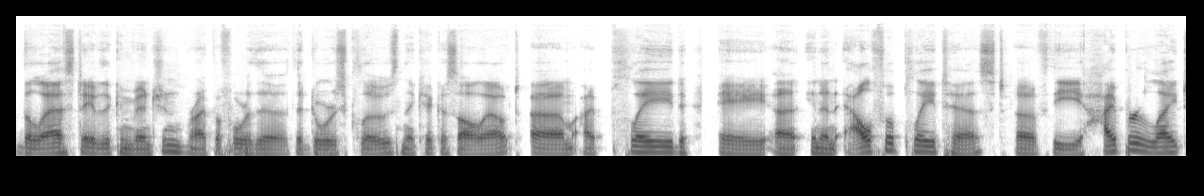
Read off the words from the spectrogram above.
the last day of the convention, right before the, the doors close and they kick us all out, um, I played a uh, in an alpha playtest of the Hyperlight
